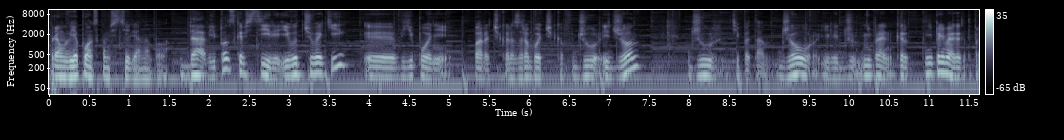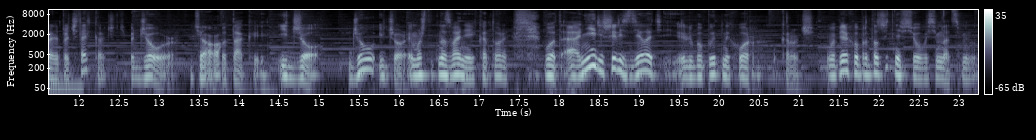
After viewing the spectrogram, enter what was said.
Прям в японском стиле она была. Да, в японском стиле. И вот чуваки э, в Японии, парочка разработчиков, Джур и Джон, Джур, типа там, Джоур или Джу, неправильно, кор- не понимаю, как это правильно прочитать, короче, типа Джоур. Чё? Вот так. И, и Джо. Джо и Джо. И может, это название их конторы. Вот. А они решили сделать любопытный хоррор. Короче. Во-первых, его продолжительность всего 18 минут.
